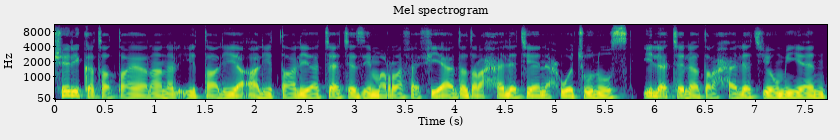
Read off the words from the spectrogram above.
شركة الطيران الإيطالية أليطاليا تعتزم الرفع في عدد رحلاتها نحو تونس إلى ثلاث رحلات يوميا.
